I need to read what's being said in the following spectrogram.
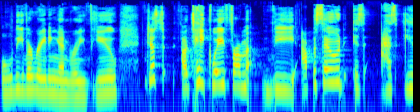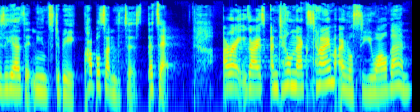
leave a rating and review. Just a takeaway from the episode is as easy as it needs to be. Couple sentences. That's it. All right, you guys, until next time, I will see you all then.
